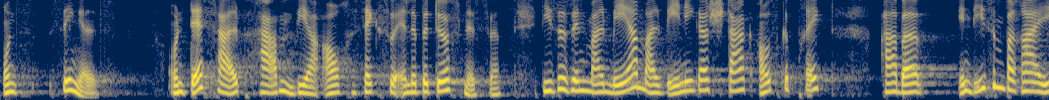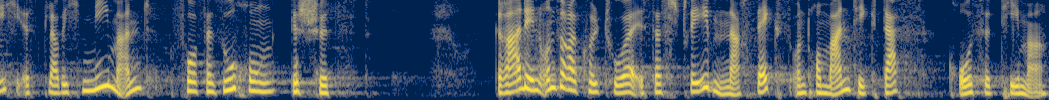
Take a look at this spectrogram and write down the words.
uns Singles. Und deshalb haben wir auch sexuelle Bedürfnisse. Diese sind mal mehr, mal weniger stark ausgeprägt, aber in diesem Bereich ist, glaube ich, niemand vor Versuchung geschützt. Gerade in unserer Kultur ist das Streben nach Sex und Romantik das große Thema.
